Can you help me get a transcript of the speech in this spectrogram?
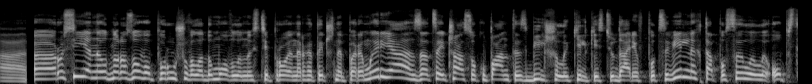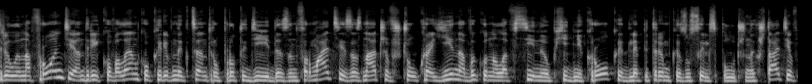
Е, Росія неодноразово порушувала домовленості про енергетичне перемир'я. За цей час окупанти збільшили кількість ударів по цивільних та посилили обстріли на фронті. Андрій Коваленко, керівник центру протидії дезінформації, зазначив, що Україна виконала всі необхідні кроки для підтримки зусиль Сполучених Штатів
